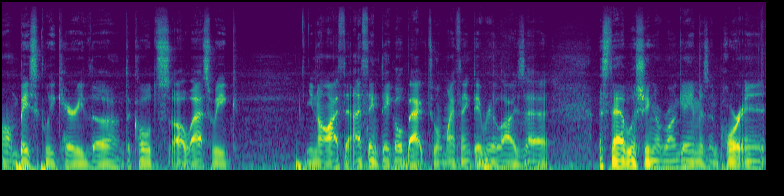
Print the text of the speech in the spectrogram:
Um, basically carried the the Colts uh, last week. You know, I think I think they go back to him. I think they realize that establishing a run game is important,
